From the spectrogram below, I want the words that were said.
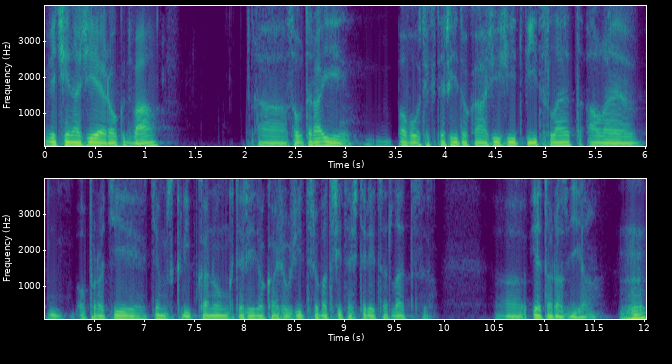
Většina žije rok, dva jsou teda i pavouci, kteří dokáží žít víc let, ale oproti těm sklípkanům, kteří dokážou žít třeba 30-40 let, eh, je to rozdíl. Mm-hmm.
